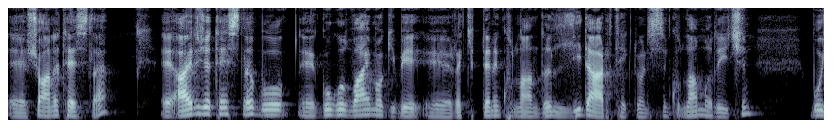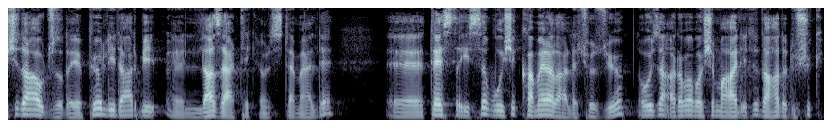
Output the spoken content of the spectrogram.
e, şu anda Tesla. E, ayrıca Tesla bu e, Google Waymo gibi e, rakiplerinin kullandığı LiDAR teknolojisini kullanmadığı için bu işi daha ucuza da yapıyor. LiDAR bir e, lazer teknolojisi temelde. E, Tesla ise bu işi kameralarla çözüyor. O yüzden araba başı maliyeti daha da düşük.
